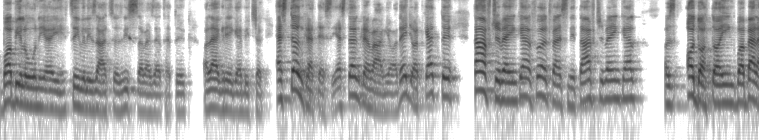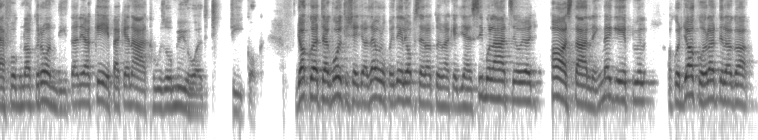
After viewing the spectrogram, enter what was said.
A babilóniai civilizációhoz visszavezethetők a legrégebbi csak. Ez tönkre teszi, ez tönkre vágja. Ad egy, ad kettő, távcsöveinkkel, földfelszíni távcsöveinkkel az adatainkba bele fognak rondítani a képeken áthúzó műhold csíkok. Gyakorlatilag volt is egy, az Európai Déli Obszervatóriumnak egy ilyen szimulációja, hogy ha a Starlink megépül, akkor gyakorlatilag a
